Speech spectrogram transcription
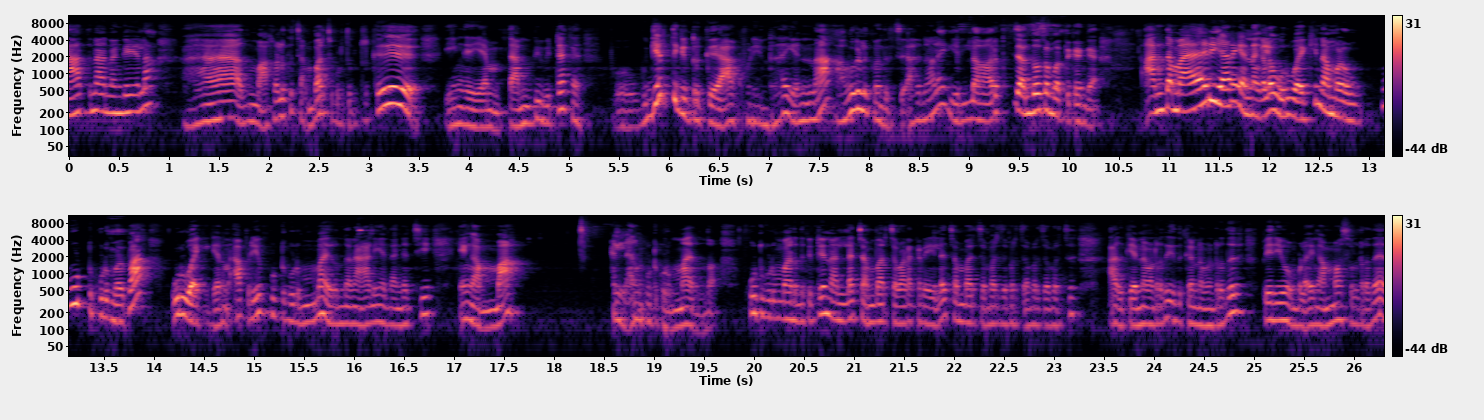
நாத்தனார் நங்கையெல்லாம் அது மகளுக்கு சம்பாரிச்சு கொடுத்துக்கிட்டு இருக்கு. எங்கள் என் தம்பி விட்ட க உயர்த்திக்கிட்டு இருக்கு. அப்படின்ற எண்ணம் அவங்களுக்கு வந்துருச்சு. அதனால எல்லாருக்கும் சந்தோஷம் பார்த்துக்கங்க அந்த மாதிரியான எண்ணங்களை உருவாக்கி நம்ம கூட்டு குடும்பமாக உருவாக்கிக்கிறேன். அப்படியே கூட்டு குடும்பமாக இருந்தோம் நானே என் தங்கச்சி எங்கள் அம்மா. எல்லாரும் கூட்டு குடும்பமாக இருந்தோம். கூட்டு குடும்பமாக இருந்துக்கிட்டே நல்லா சம்பாரிச்ச வடக்கடையில் சம்பாரிச்சு சம்பாரிச்சு சம்பாரிச்சு சம்பாரிச்சு சம்பாரிச்சு அதுக்கு என்ன பண்ணுறது இதுக்கு என்ன பண்ணுறது பெரியவம்பளை எங்கள் அம்மா சொல்கிறத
